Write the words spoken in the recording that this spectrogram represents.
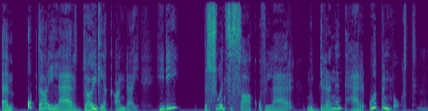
um, op daardie leer duidelik aandui. Hierdie persoon se saak of leer moet dringend heropen word. Hmm.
